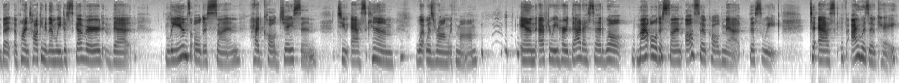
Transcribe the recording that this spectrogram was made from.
but upon talking to them, we discovered that Leigh Anne's oldest son had called Jason to ask him what was wrong with mom. And after we heard that, I said, Well, my oldest son also called Matt this week to ask if I was okay.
